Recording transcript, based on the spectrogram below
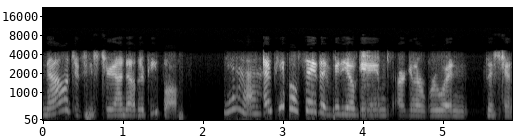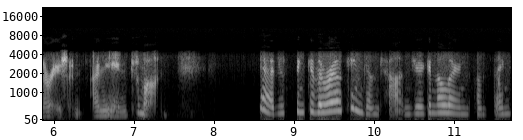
knowledge of history onto other people. Yeah. And people say that video games are going to ruin this generation. I mean, come on. Yeah, just think of the Royal Kingdom challenge. You're going to learn something.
